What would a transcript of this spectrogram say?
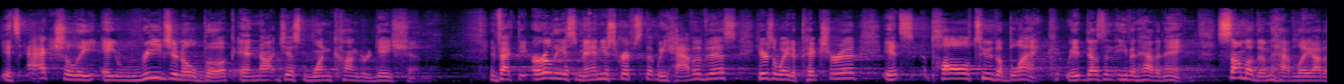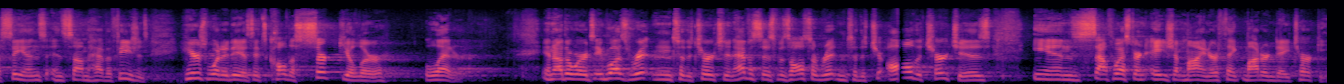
it's actually a regional book and not just one congregation. In fact, the earliest manuscripts that we have of this, here's a way to picture it it's Paul to the blank. It doesn't even have a name. Some of them have Laodiceans and some have Ephesians. Here's what it is it's called a circular letter. In other words, it was written to the church in Ephesus, was also written to the all the churches in southwestern Asia Minor, think modern day Turkey.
